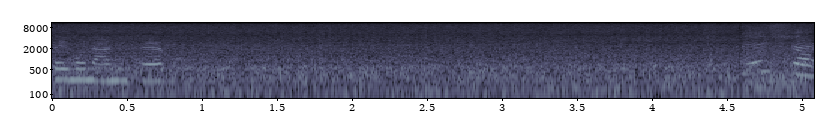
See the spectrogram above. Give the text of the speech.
Tayo mo na ano, sir? Yes, sir.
